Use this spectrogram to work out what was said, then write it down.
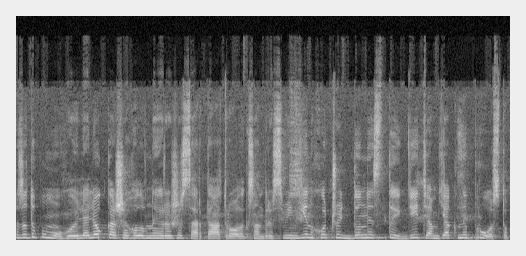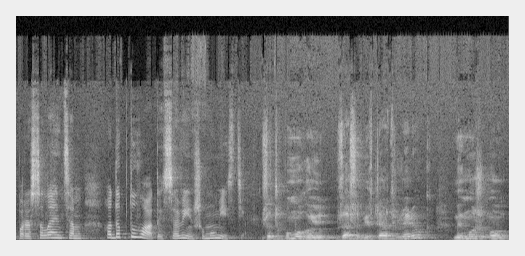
За допомогою ляльок, каже головний режисер театру Олександр Свіньїн, хочуть донести дітям, як непросто переселенцям адаптуватися в іншому місті. За допомогою засобів театру ляльок ми можемо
